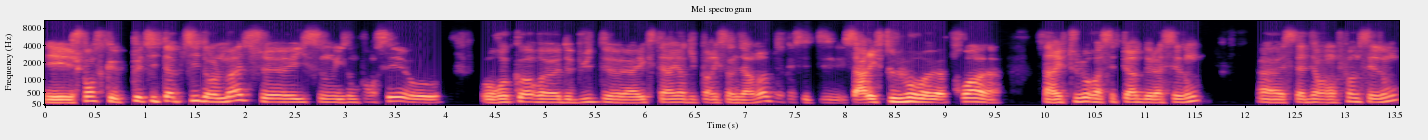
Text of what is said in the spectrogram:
Et je pense que petit à petit dans le match, euh, ils, ont pensé au, record euh, de buts euh, à l'extérieur du Paris Saint-Germain, parce que ça arrive toujours trois, ça arrive toujours à cette période de la saison, c'est-à-dire en fin de saison.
